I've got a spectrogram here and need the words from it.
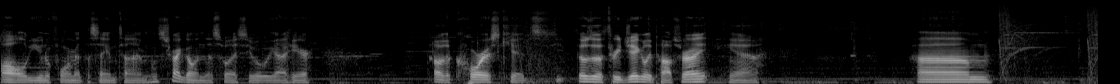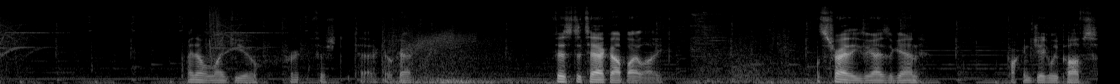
all uniform at the same time. Let's try going this way, see what we got here. Oh, the chorus kids. Those are the three Jigglypuffs, right? Yeah. Um, I don't like you. for Fist attack, okay. Fist attack up, I like. Let's try these guys again. Fucking Jigglypuffs.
